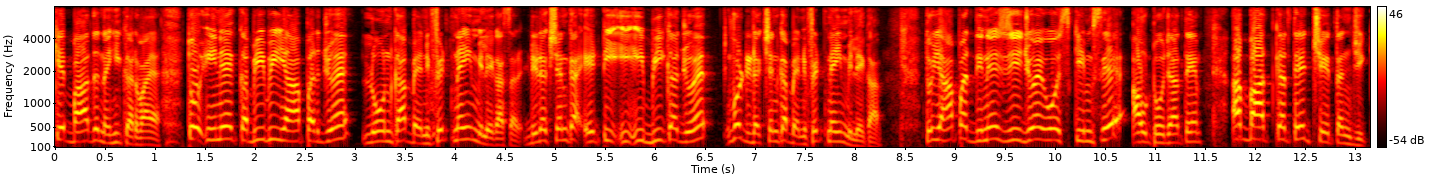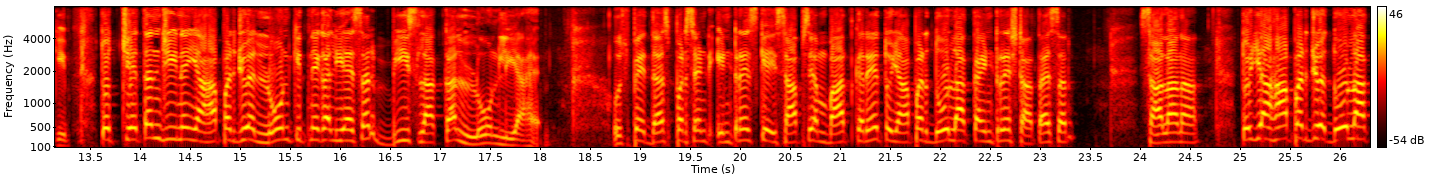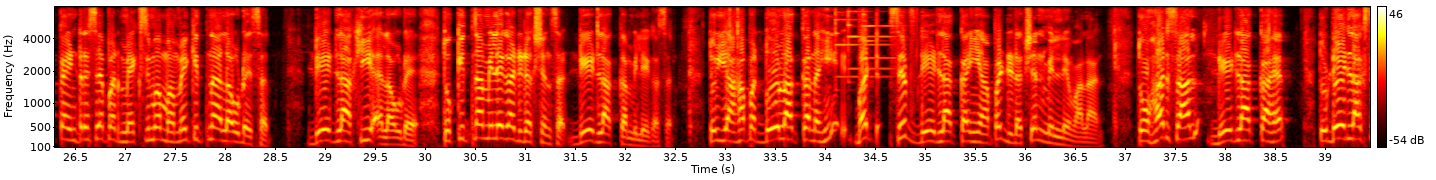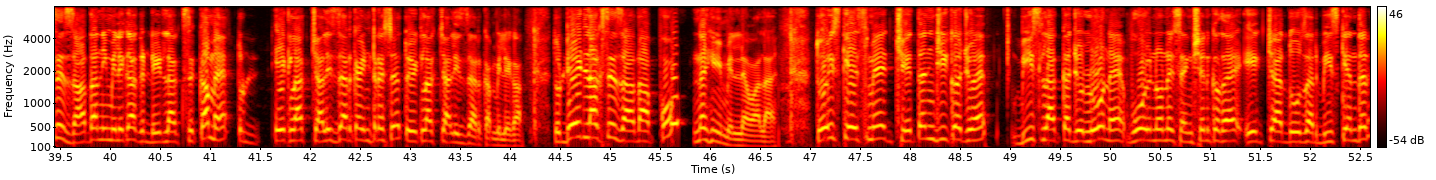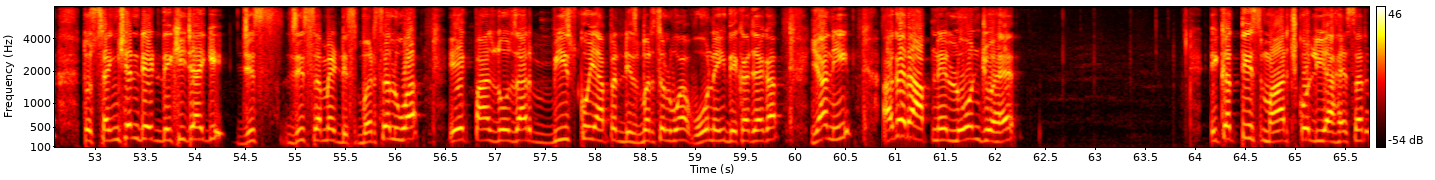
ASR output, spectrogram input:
के बाद नहीं करवाया तो इन्हें कभी भी यहाँ पर जो है लोन का बेनिफिट नहीं मिलेगा सर डिडक्शन का ए बी का जो है, वो डिडक्शन का बेनिफिट नहीं मिलेगा। तो यहाँ पर दिनेश जी जो है वो स्कीम से आउट हो जाते हैं। अब बात करते हैं चेतन जी की। तो चेतन जी ने यहाँ पर जो है लोन कितने का लिया है सर बीस लाख का लोन लिया है। उस पर दस परसेंट इंटरेस्ट के हिसाब से हम बात करें तो यहाँ पर दो लाख का इंटरेस्ट आता है, सर। सालाना। तो यहाँ पर जो है दो लाख का इंटरेस्ट है, पर मैक्सिमम हमें कितना अलाउड है सर डेढ़ लाख ही अलाउड है। तो कितना मिलेगा डिडक्शन सर डेढ़ लाख का मिलेगा सर तो यहाँ पर दो लाख का नहीं बट सिर्फ़ डेढ़ लाख का ही यहाँ पर डिडक्शन मिलने वाला है। तो हर साल डेढ़ लाख का है। तो डेढ़ लाख से ज़्यादा नहीं मिलेगा। अगर डेढ़ लाख से कम है तो एक लाख चालीस हज़ार का इंटरेस्ट है तो एक लाख चालीस हज़ार का मिलेगा। तो डेढ़ लाख से ज़्यादा आपको नहीं मिलने वाला है। तो इस केस में चेतन जी का जो है, बीस लाख का जो लोन है, वो इन्होंने सेंक्शन कराया एक चार दो के अंदर। तो सेंक्शन डेट देखी जाएगी। जिस जिस समय डिसबर्सल हुआ, एक पाँच दो हज़ार बीस को यहाँ पर डिसबर्सल हुआ, वो नहीं देखा जाएगा। यानी, अगर आपने लोन जो है, इकतीस मार्च को लिया है, सर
